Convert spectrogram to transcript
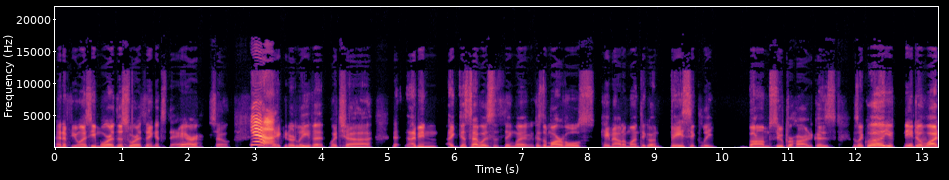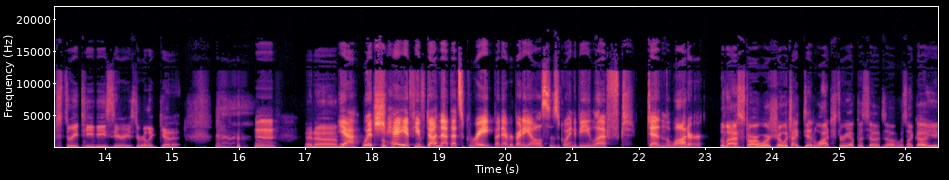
and if you want to see more of this sort of thing, it's there. So yeah, take it or leave it. Which uh, I mean, I guess that was the thing when because the Marvels came out a month ago and basically bombed super hard because it was like, well, you need to watch three TV series to really get it. mm. And um, yeah, which hey, if you've done that, that's great. But everybody else is going to be left dead in the water the last Star Wars show, which I did watch three episodes of, was like, oh, you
